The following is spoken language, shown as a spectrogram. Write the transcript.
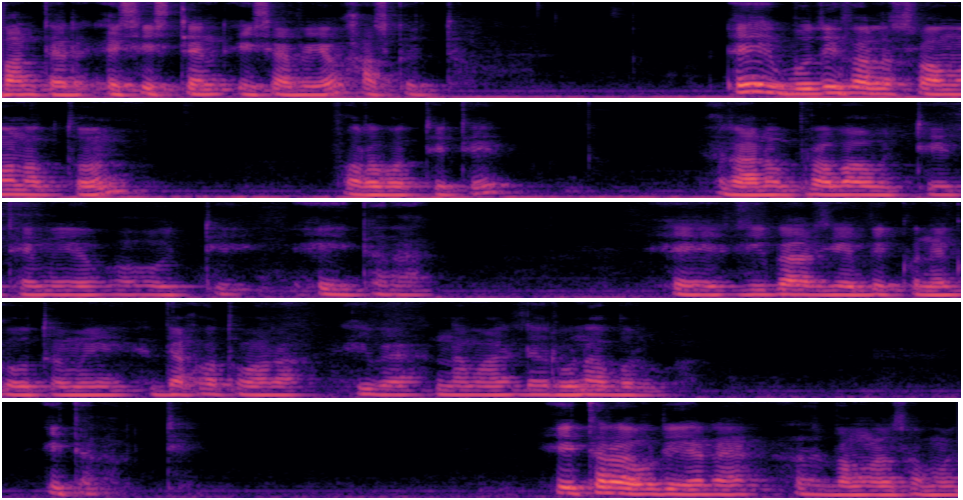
বান্তের অ্যাসিস্ট্যান্ট হিসাবেও কাজ করত এই বুদ্ধিফল শ্রমণত্বন পরবর্তীতে রানু প্রভা এই তারা, এই যিবা যে বিক্ষুণে গৌতমে দেখো তোমরা ইবা নামা রুনা বড়ুয়া এই তারা উঠে। এই তারা উঠে এনে বাংলা সময়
